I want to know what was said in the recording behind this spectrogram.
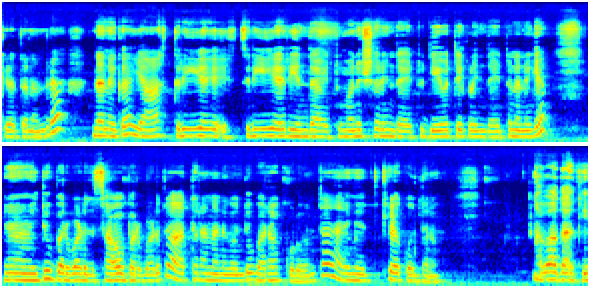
ಕೇಳ್ತಾನಂದ್ರೆ ನನಗೆ ಯಾವ ಸ್ತ್ರೀಯ, ಸ್ತ್ರೀಯರಿಂದ ಆಯಿತು, ಮನುಷ್ಯರಿಂದ ಆಯಿತು, ದೇವತೆಗಳಿಂದ ಆಯಿತು, ನನಗೆ ಇದು ಬರಬಾರ್ದು, ಸಾವು ಬರಬಾರ್ದು, ಆ ಥರ ನನಗೊಂದು ವರ ಕೊಡು ಅಂತ ಕೇಳ್ಕೊತಾನೆ. ಆಕೆ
